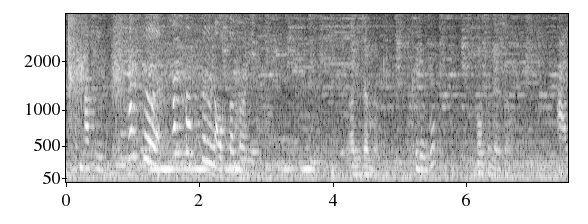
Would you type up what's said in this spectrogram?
자, 다시. 샴푸 한 펌프는 어떤 머리예요? 남자 머리 그리고 두 펌프 내죠 아이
